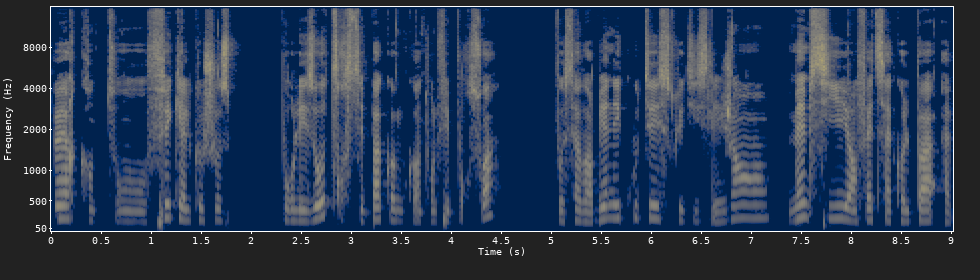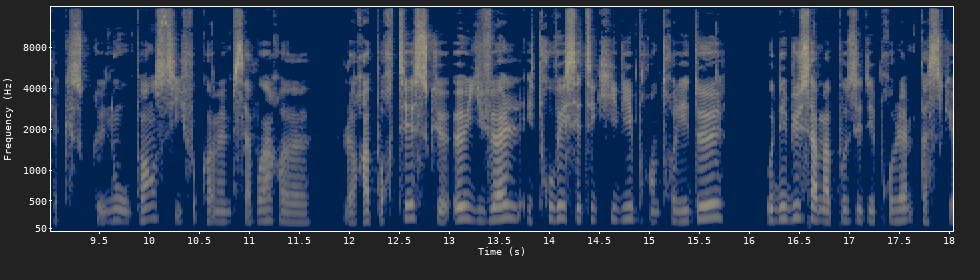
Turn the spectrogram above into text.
peur quand on fait quelque chose pour les autres, c'est pas comme quand on le fait pour soi. Faut savoir bien écouter ce que disent les gens, même si en fait ça colle pas avec ce que nous on pense, il faut quand même savoir, leur apporter ce qu'eux ils veulent et trouver cet équilibre entre les 2. Au début, ça m'a posé des problèmes parce que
